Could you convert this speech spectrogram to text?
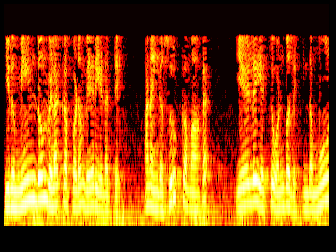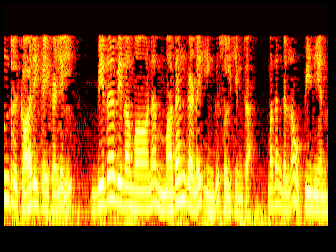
இது மீண்டும் விளக்கப்படும் வேறு இடத்தில். ஆனா இங்க சுருக்கமாக ஏழு எட்டு ஒன்பது இந்த மூன்று காரிகைகளில் விதவிதமான மதங்களை இங்கு சொல்கின்றார். மதங்கள்னா ஒப்பீனியன்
